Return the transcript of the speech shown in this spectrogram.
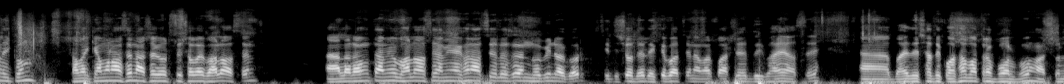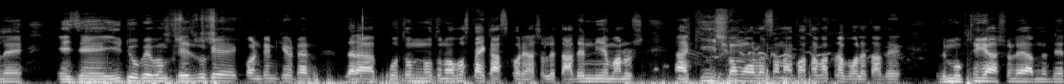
আলাইকুম। সবাই কেমন আছেন? আশা করছি সবাই ভালো আছেন। আল্লাহ রহমতে আমিও ভালো আছি। আমি এখন আছি নবীনগর স্মৃতিসৌধে। দেখতে পাচ্ছেন আমার পাশে দুই ভাই আছে। আহ, ভাইদের সাথে কথাবার্তা বলব। আসলে এই যে ইউটিউব এবং ফেসবুকে কন্টেন্ট ক্রিয়েটার যারা প্রথম নতুন অবস্থায় কাজ করে আসলে তাদের নিয়ে মানুষ কি সমালোচনা কথাবার্তা বলে তাদের মুখ থেকে আসলে আপনাদের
